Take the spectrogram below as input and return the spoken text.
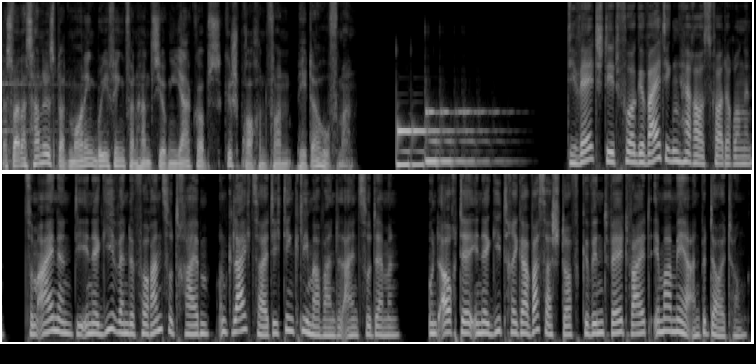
Das war das Handelsblatt Morning Briefing von Hans-Jürgen Jakobs, gesprochen von Peter Hofmann. Die Welt steht vor gewaltigen Herausforderungen. Zum einen die Energiewende voranzutreiben und gleichzeitig den Klimawandel einzudämmen. Und auch der Energieträger Wasserstoff gewinnt weltweit immer mehr an Bedeutung.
